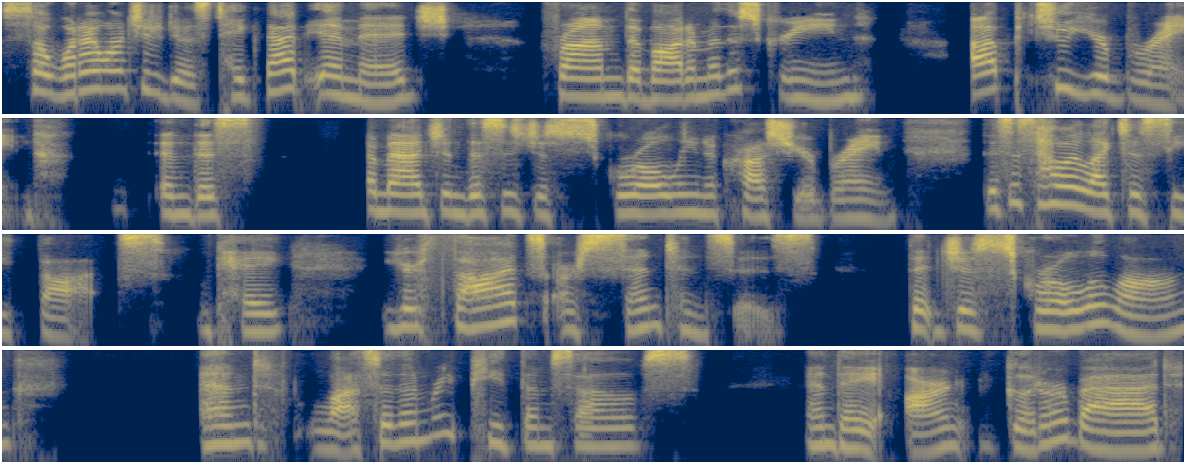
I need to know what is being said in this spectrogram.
So, what I want you to do is take that image from the bottom of the screen up to your brain. And this imagine this is just scrolling across your brain. This is how I like to see thoughts. Okay. Your thoughts are sentences that just scroll along, and lots of them repeat themselves, and they aren't good or bad.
